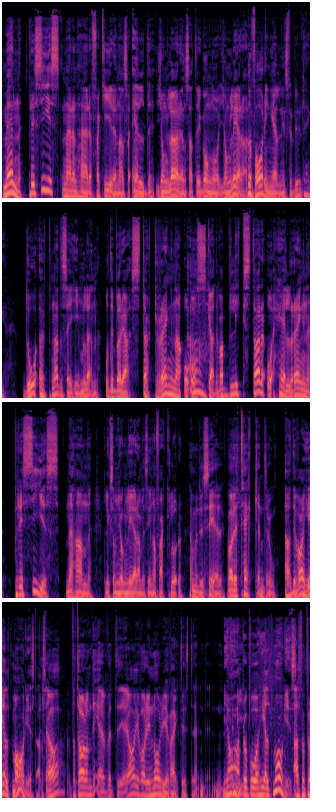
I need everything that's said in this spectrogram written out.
Men precis när den här fakiren, alltså eldjonglören, satte igång och jonglera, Då var det inget eldningsförbud längre. Då öppnade sig himlen och det började störtregna och Ah. åska. Det var blixtar och hällregn precis när han liksom jonglerade med sina facklor. Ja men du ser, var det tecken tro? Ja, det var helt magiskt alltså. Ja, på tal om det, för jag har ju varit i Norge faktiskt. en ja bit. apropå helt magiskt. Alltså på,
